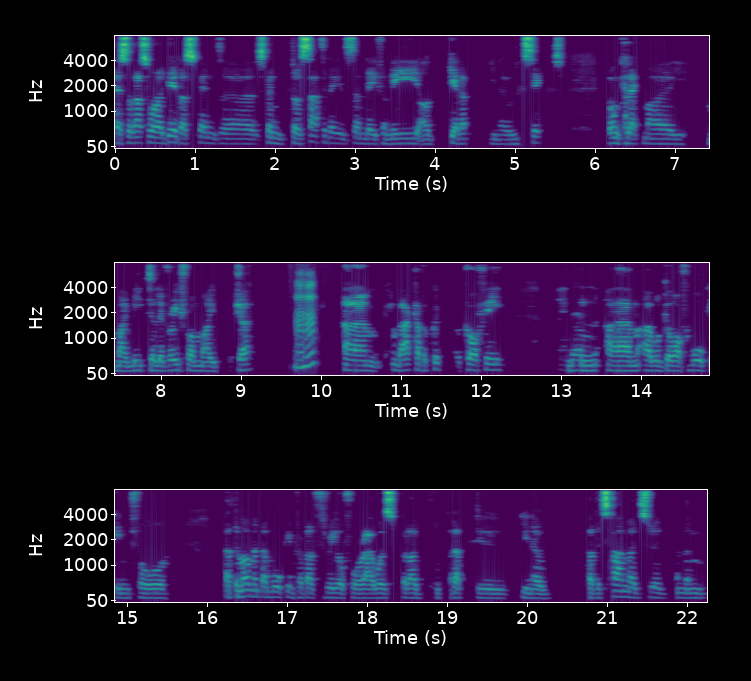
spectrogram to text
and so that's what I did. I spend, uh, spend the Saturday and Sunday for me. I'll get up, you know, six, go and collect my, my meat delivery from my butcher. Mhm. Um, come back, have a quick cup of coffee, and then um, I will go off walking for. At the moment, I'm walking for about three or four hours, but I built that up to, you know, by the time I'd sort of done them,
